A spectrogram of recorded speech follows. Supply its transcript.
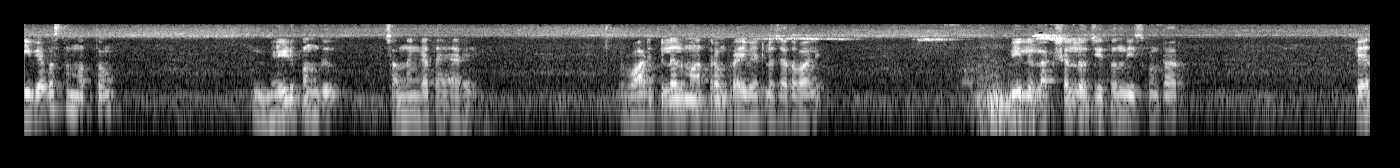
ఈ వ్యవస్థ మొత్తం మేడి పందు చందంగా తయారైంది. వారి పిల్లలు మాత్రం ప్రైవేట్లో చదవాలి. వీళ్ళు లక్షల్లో జీతం తీసుకుంటారు. పేద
